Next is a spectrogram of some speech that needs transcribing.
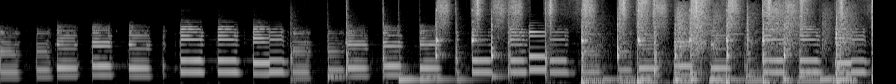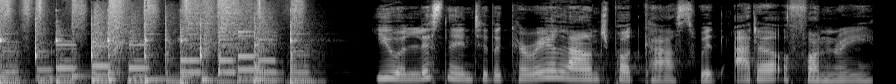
You are listening to the Career Lounge podcast with Ada Ofonri,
